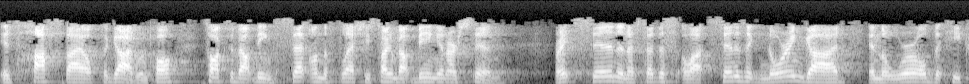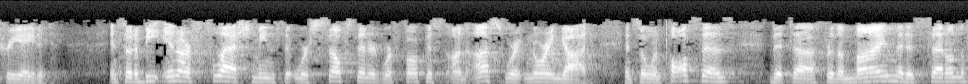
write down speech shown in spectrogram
is hostile to God. When Paul talks about being set on the flesh, he's talking about being in our sin. Right? Sin, and I've said this a lot, sin is ignoring God and the world that he created. And so to be in our flesh means that we're self-centered, we're focused on us, we're ignoring God. And so when Paul says that uh, for the mind that is set on the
